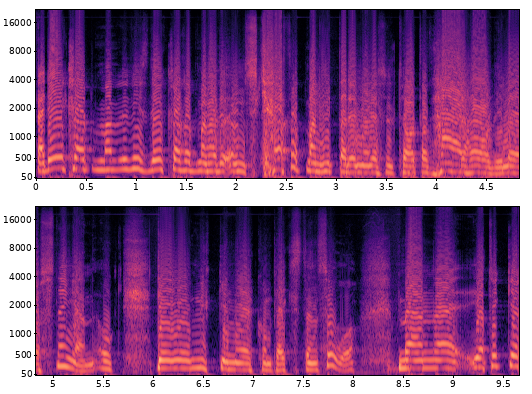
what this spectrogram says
Ja, det, är klart, man, visst, det är klart att man hade önskat att man hittade något resultat, att här har vi lösningen. Och det är ju mycket mer komplext än så. Men eh, jag tycker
